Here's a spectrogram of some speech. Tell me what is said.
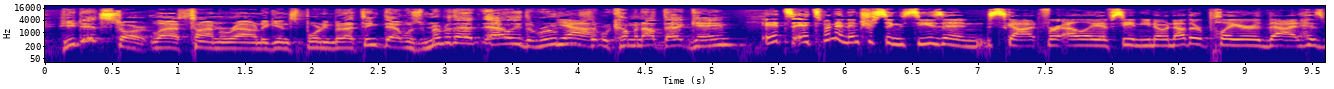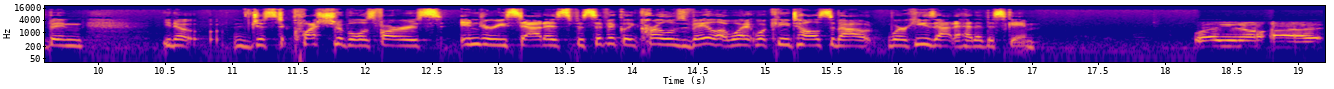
He did start last time around against Sporting, but I think that was remember that Aly the rumors Yeah. that were coming out that game. It's it's been an interesting season, Scott, for LAFC, and you know another player that has been. You know, just questionable as far as injury status, specifically Carlos Vela. What, what can you tell us about where he's at ahead of this game? Well, you know, uh,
